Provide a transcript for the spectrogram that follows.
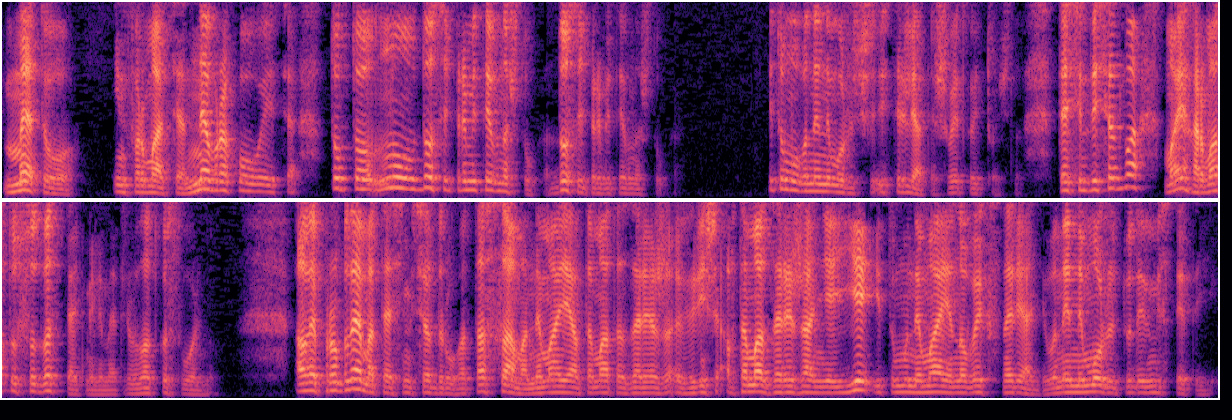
метео інформація не враховується. Тобто, ну, досить примітивна штука. Досить примітивна штука. І тому вони не можуть і стріляти швидко і точно. Т-72 має гармату 125 мм гладкоствольну. Але проблема Т-72 та сама, немає автомата заряджання, автомат заряджання є, і тому немає нових снарядів. Вони не можуть туди вмістити їх.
